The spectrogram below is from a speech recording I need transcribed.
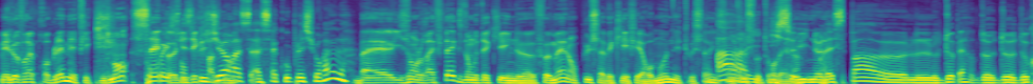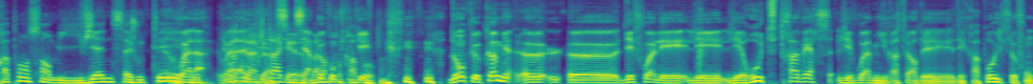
Mais le vrai problème, effectivement, c'est euh, ils sont les plusieurs écrasements. à, s- à s'accoupler sur elle? Ben, ils ont le réflexe, donc dès qu'il y a une femelle, en plus avec les phéromones et tout ça, ils sont Ah, tous ils, autour ils d'elle. hein. ils ne Ouais. laissent pas euh, deux, paires de, de- de crapauds ensemble. Ils viennent s'ajouter. euh, Voilà, pas voilà. hashtag, c'est un peu compliqué. crapaud. Donc, euh, comme euh, euh, des fois les, les, les routes traversent les voies migratoires des, des crapauds, ils se font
